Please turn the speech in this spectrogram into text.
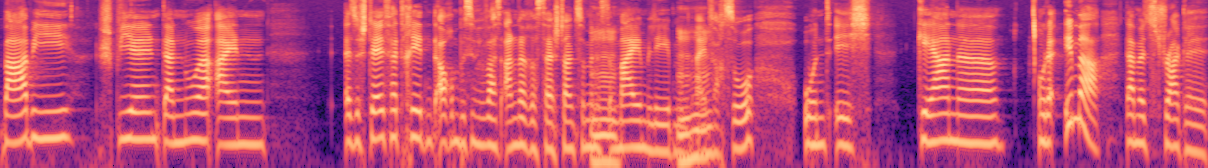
Barbie-Spielen dann nur ein, also stellvertretend auch ein bisschen für was anderes sein stand, zumindest in meinem Leben einfach so. Und ich gerne oder immer damit struggle,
